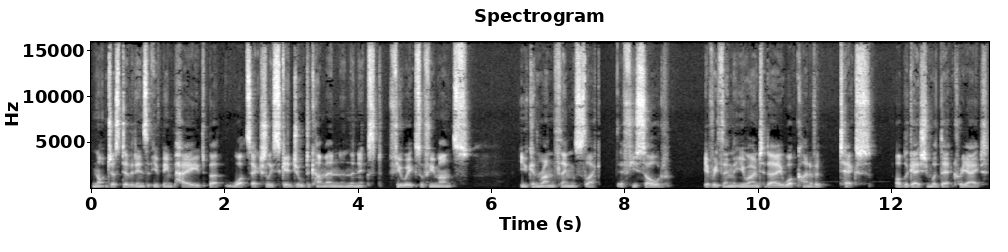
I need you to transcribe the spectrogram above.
not just dividends that you've been paid, but what's actually scheduled to come in in the next few weeks or few months. You can run things like if you sold everything that you own today, what kind of a tax obligation would that create?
